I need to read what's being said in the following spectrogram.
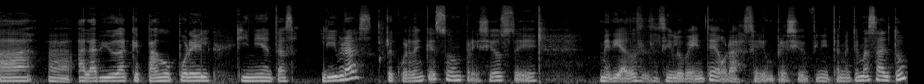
a, la viuda que pagó por él 500 libras, recuerden que son precios de mediados del siglo XX, ahora sería un precio infinitamente más alto.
